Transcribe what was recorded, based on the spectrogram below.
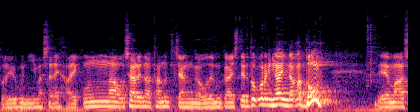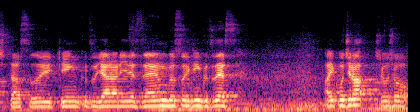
というふうに言いましたね。はい、こんなおしゃれなたぬきちゃんがお出迎えしているところにない中、ドン出ました。水筋窟ギャラリーです。全部水筋窟です。はいこちら少々。う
